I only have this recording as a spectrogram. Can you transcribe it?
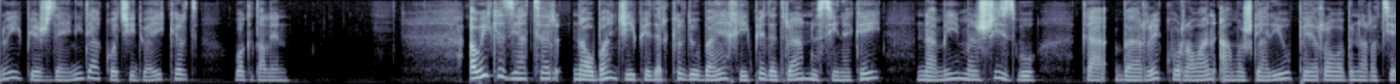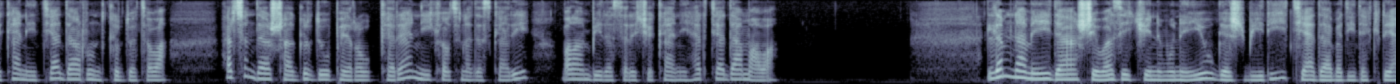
نۆ ی پێش زایینیدا کۆچی دوایی کرد وەک دەڵێن ئەوەی کە زیاتر ناوبانگی پێ دەرکرد و بایەخی پێ دەدرا نووسینەکەی نامەی مەنشیز بوو کە بە ڕێک و ڕەوان ئامۆژگاری و پەیڕەوە بنەڕەتییەکانی تیادا ڕوون کردووەتەوە. هەرچەندە شاگرد و پەیڕەوکەرانی کەوتنە دەستکاری، بەڵام بیرە سەرەکییەکانی هەر تیادا ماوە. لەم نامەیەیدا شێوازێکی نموونەیی و گەشبیری تیادا بەدی دەکرێ.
